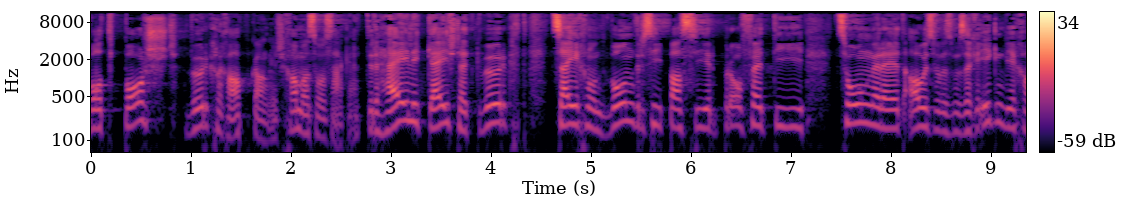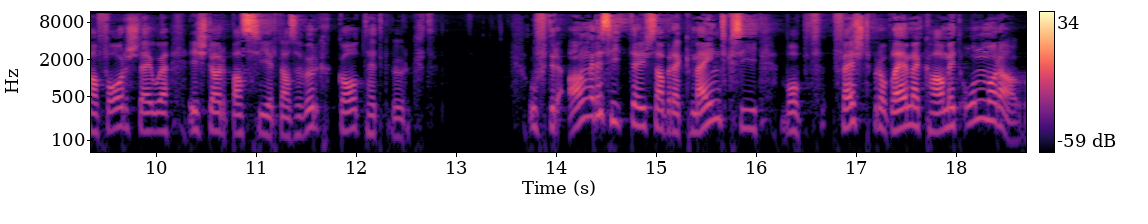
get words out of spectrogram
wo die Post wirklich abgegangen ist, kann man so sagen. Der Heilige Geist hat gewirkt, Zeichen und Wunder sind passiert, Prophetie, Zungenrede, alles, was man sich irgendwie vorstellen kann, ist dort passiert. Also wirklich, Gott hat gewirkt. Auf der anderen Seite war es aber eine Gemeinde, die fest Probleme mit Unmoral.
